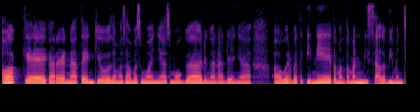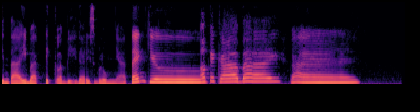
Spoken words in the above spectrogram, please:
Oke, Karena, thank you. Sama-sama semuanya. Semoga dengan adanya uh, wear batik ini teman-teman bisa lebih mencintai batik lebih dari sebelumnya. Thank you. Oke Kak, bye. Bye.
